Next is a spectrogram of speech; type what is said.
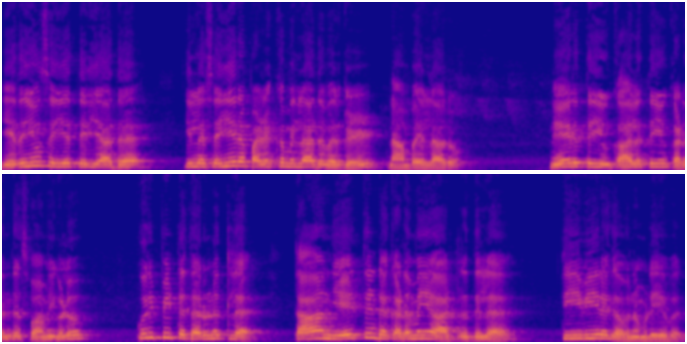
எதையும் செய்ய தெரியாத இல்லை செய்கிற பழக்கம் இல்லாதவர்கள் நாம் எல்லாரும். நேரத்தையும் காலத்தையும் கடந்த சுவாமிகளோ குறிப்பிட்ட தருணத்தில் தான் ஏத்துண்ட கடமையை ஆற்றுறதில் தீவிர கவனமுடையவர்.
